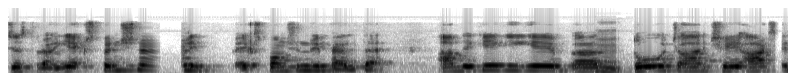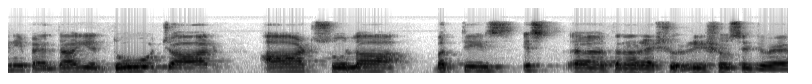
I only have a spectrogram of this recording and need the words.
जिस तरह ये एक्सपेंशनली एक्सपेंशनली फैलता है आप देखिए कि ये हम्म। दो चार छः आठ से नहीं फैलता ये दो चार आठ सोलह बत्तीस इस तरह रेशो रेशो से जो है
